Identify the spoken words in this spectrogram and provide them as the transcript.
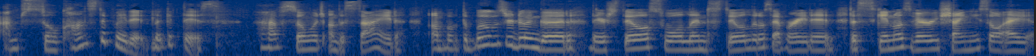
i'm so constipated. Look at this I have so much on the side. Um, but the boobs are doing good. They're still swollen, still a little separated. The skin was very shiny, so I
